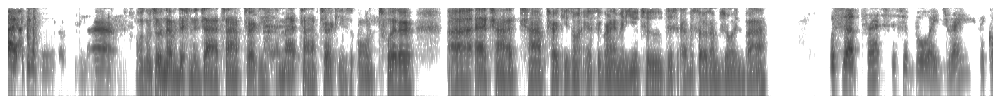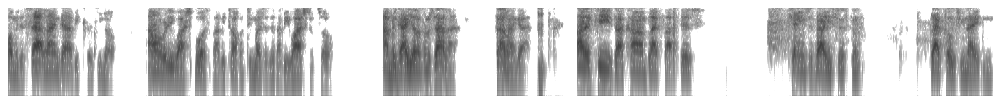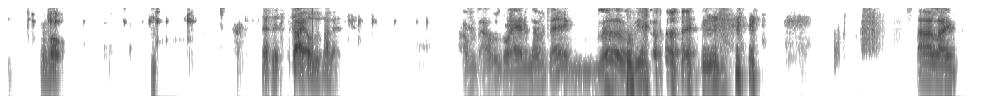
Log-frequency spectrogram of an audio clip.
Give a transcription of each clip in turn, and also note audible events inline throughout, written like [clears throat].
All right. Uh, Welcome to another edition of Jive Time Turkey. I'm at Time Turkeys on Twitter, uh, at Chime, Chime Turkeys on Instagram and YouTube. This episode, I'm joined by. What's up, Prince? It's your boy Dre. They call me the sideline guy because you know I don't really watch sports, but I be talking too much as if I be watching them. So I'm the guy yelling from the sidelines. Sideline guy. Mm. HonestTees.com, Black Five Fifths. Change the value system. Black folks unite and revolt. That's it. Sorry, Olu, my bad. I was I was gonna add another tag. Love, you know. [laughs] Star Life,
